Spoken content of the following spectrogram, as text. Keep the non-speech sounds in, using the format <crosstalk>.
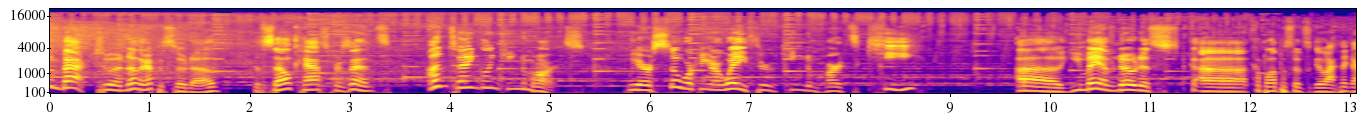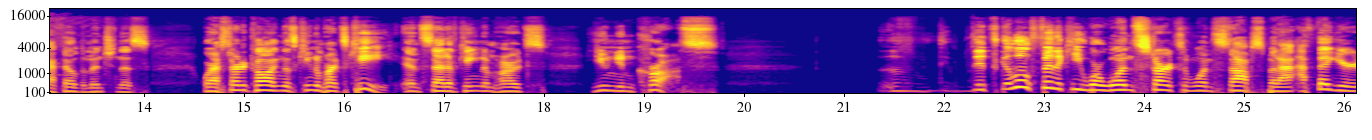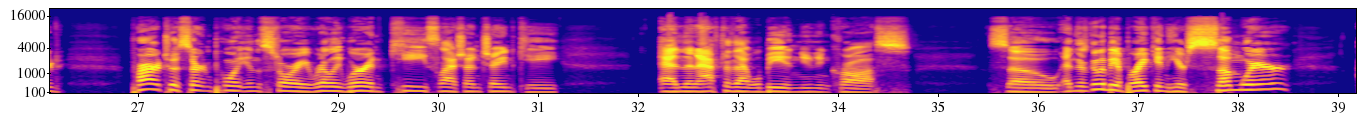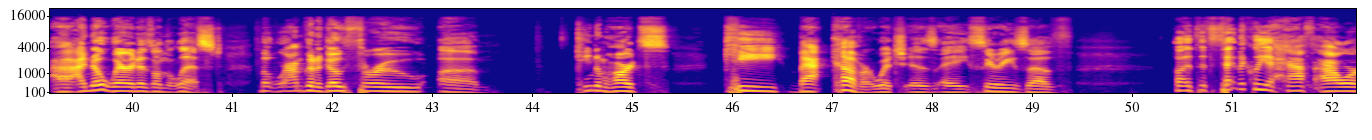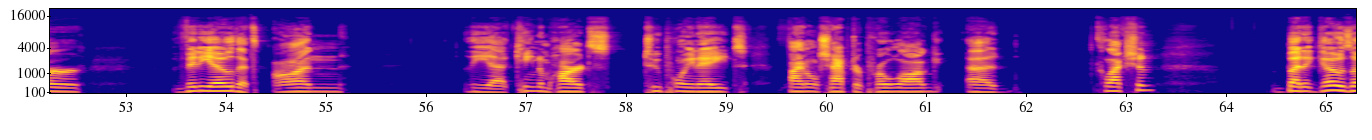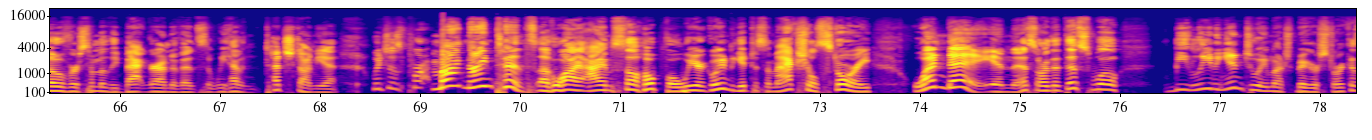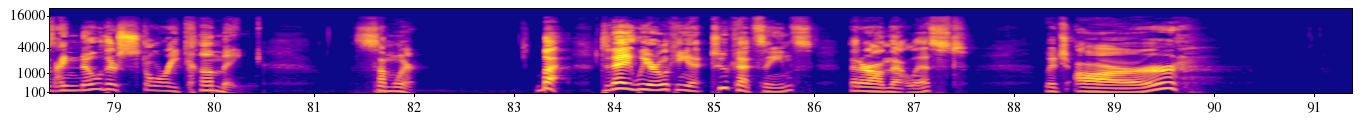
Welcome back to another episode of the CelCast Presents Untangling Kingdom Hearts. We are still working our way through Kingdom Hearts Key. Uh, you may have noticed uh, a couple episodes ago, I think I failed to mention this, where I started calling this Kingdom Hearts Key instead of Kingdom Hearts Union Cross. It's a little finicky where one starts and one stops, but I, I figured prior to a certain point in the story, really we're in Key slash Unchained Key, and then after that we'll be in Union Cross. So, and there's going to be a break in here somewhere. I know where it is on the list, but where I'm going to go through um, Kingdom Hearts Key back cover, which is a series of. Well, it's, it's technically a half hour video that's on the uh, Kingdom Hearts 2.8 final chapter prologue uh, collection, but it goes over some of the background events that we haven't touched on yet, which is pr- my nine tenths of why I am so hopeful we are going to get to some actual story one day in this, or that this will be leading into a much bigger story because I know there's story coming somewhere. But today we are looking at two cutscenes that are on that list, which are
